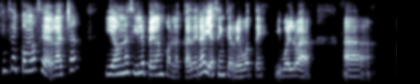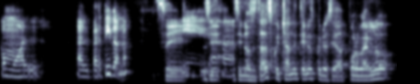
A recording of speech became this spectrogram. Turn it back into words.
quién sabe cómo se agachan y aún así le pegan con la cadera y hacen que rebote y vuelva a, como al, partido, ¿no? Sí, si nos estás escuchando y tienes curiosidad por verlo,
